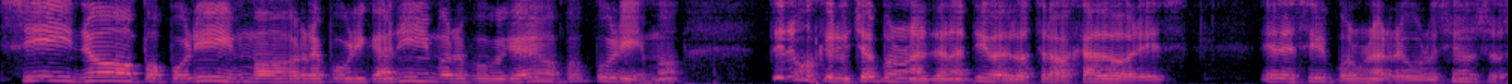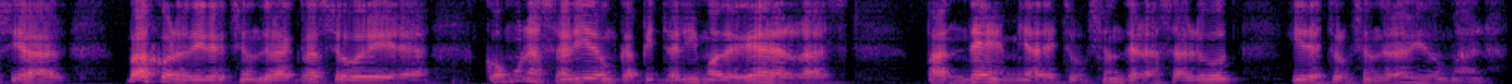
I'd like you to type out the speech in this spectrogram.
sí, no, populismo, republicanismo, republicanismo, populismo, tenemos que luchar por una alternativa de los trabajadores, es decir, por una revolución social, bajo la dirección de la clase obrera, como una salida a un capitalismo de guerras, pandemia, destrucción de la salud y destrucción de la vida humana.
